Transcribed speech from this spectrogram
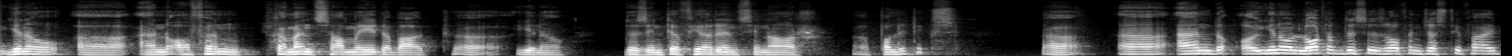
you know, and often comments are made about you know there's interference in our politics, and you know a lot of this is often justified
